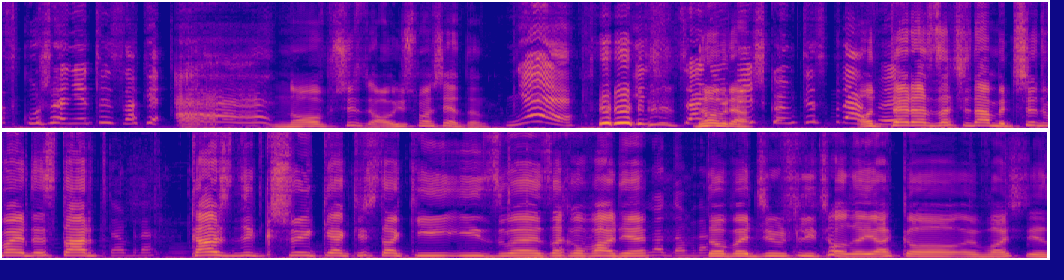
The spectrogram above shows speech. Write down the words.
a wkurzenie to jest takie eee, No, wszyscy, o, już masz jeden. Nie! Dobra. Od teraz zaczynamy, 3, 2, 1, start. Dobra, Każdy krzyk, jakiś taki i złe zachowanie, no dobra. to będzie już liczone jako e, właśnie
